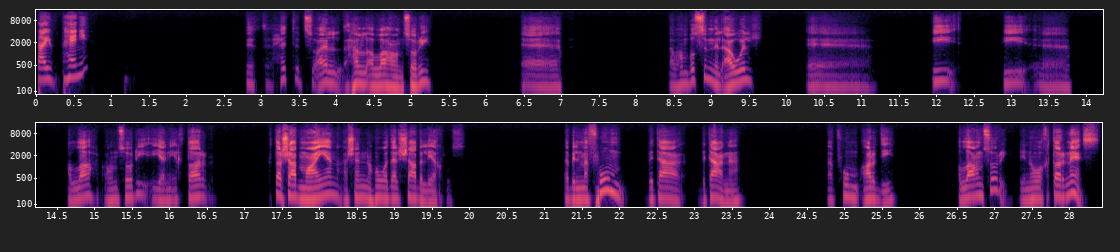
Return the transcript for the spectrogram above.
طيب هاني؟ حتة سؤال هل الله عنصري؟ آه لو هنبص من الأول آه في في آه الله عنصري يعني اختار اختار شعب معين عشان هو ده الشعب اللي يخلص. طب المفهوم بتاع بتاعنا مفهوم أرضي الله عنصري لأن هو اختار ناس.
